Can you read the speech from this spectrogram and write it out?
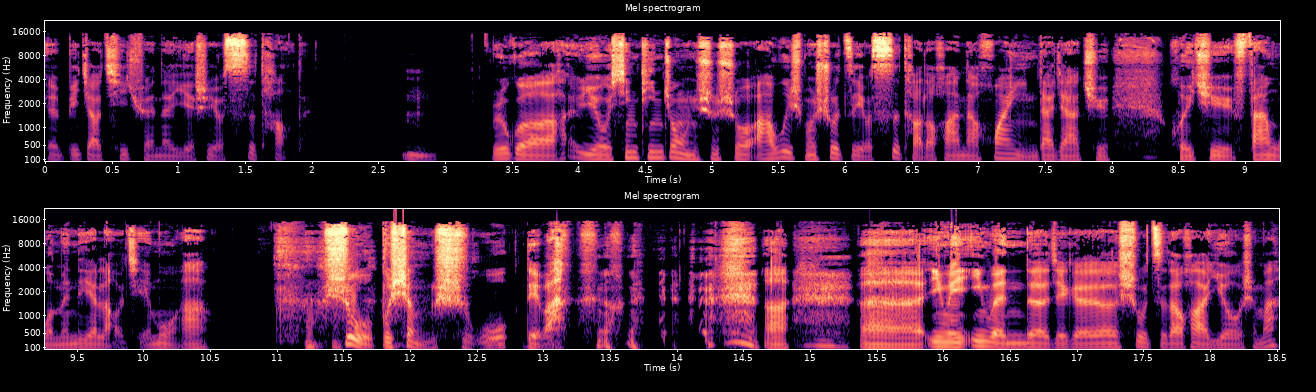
呃比较齐全的，也是有四套的。嗯，如果有新听众是说啊，为什么数字有四套的话呢？欢迎大家去回去翻我们那些老节目啊，数不胜数，对吧？啊，呃，因为英文的这个数字的话有什么？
